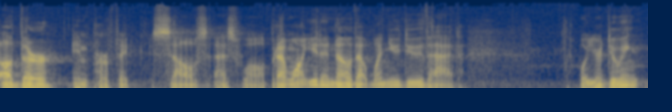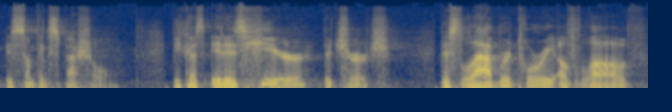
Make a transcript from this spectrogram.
other imperfect selves as well. But I want you to know that when you do that, what you're doing is something special because it is here, the church, this laboratory of love,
